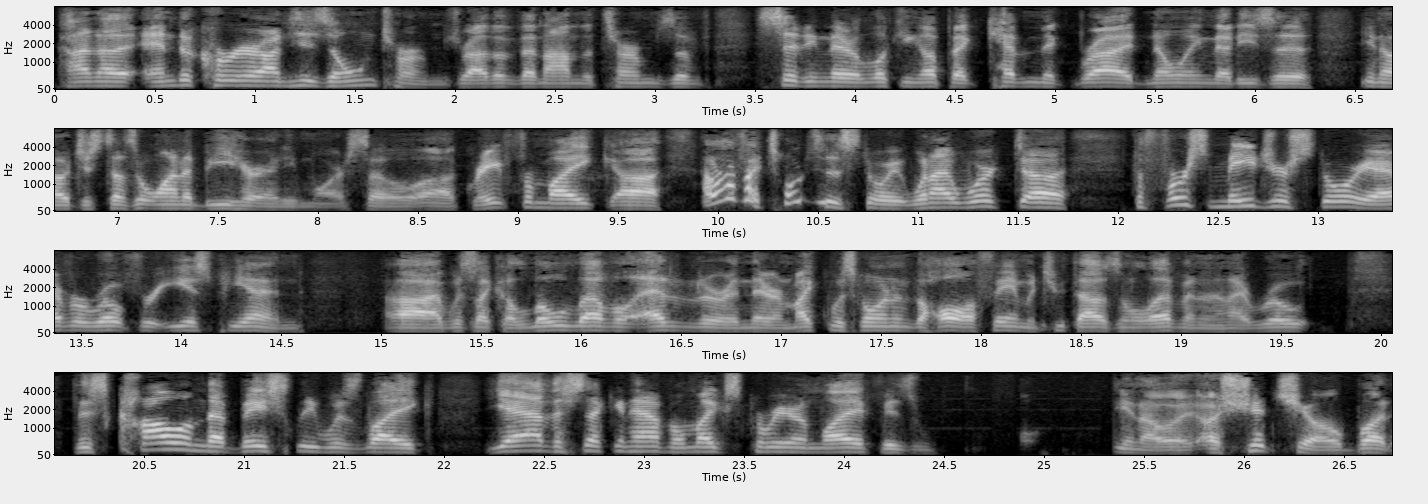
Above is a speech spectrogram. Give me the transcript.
kind of end a career on his own terms rather than on the terms of sitting there looking up at Kevin McBride, knowing that he's a, you know, just doesn't want to be here anymore. So uh, great for Mike. Uh, I don't know if I told you this story. When I worked, uh, the first major story I ever wrote for ESPN, uh, I was like a low level editor in there, and Mike was going into the Hall of Fame in 2011, and I wrote this column that basically was like, yeah, the second half of Mike's career in life is, you know, a, a shit show, but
